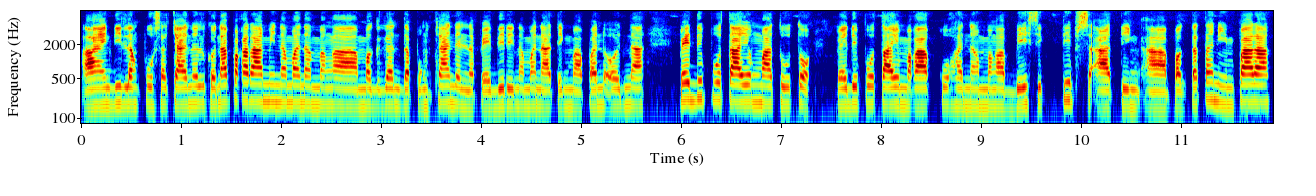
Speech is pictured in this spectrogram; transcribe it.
Uh, hindi lang po sa channel ko. Napakarami naman ng mga magaganda pong channel na pwede rin naman nating mapanood na pwede po tayong matuto. Pwede po tayong makakuha ng mga basic tips sa ating uh, pagtatanim para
